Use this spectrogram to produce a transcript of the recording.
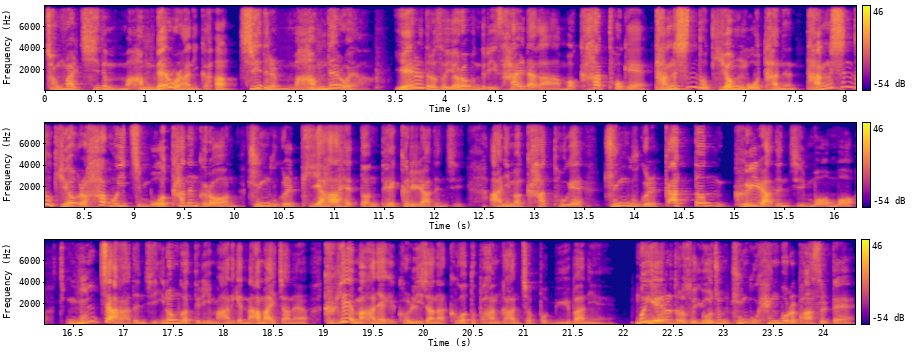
정말 지들 마음대로라니 까. 지들 마음대로야. 예를 들어서 여러분들이 살다가 뭐 카톡에 당신도 기억 못하는, 당신도 기억을 하고 있지 못하는 그런 중국을 비하했던 댓글이라든지 아니면 카톡에 중국을 깠던 글이라든지 뭐뭐 뭐 문자라든지 이런 것들이 만약에 남아 있잖아요. 그게 만약에 걸리잖아? 그것도 반간첩법 위반이에요. 뭐 예를 들어서 요즘 중국 행보를 봤을 때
